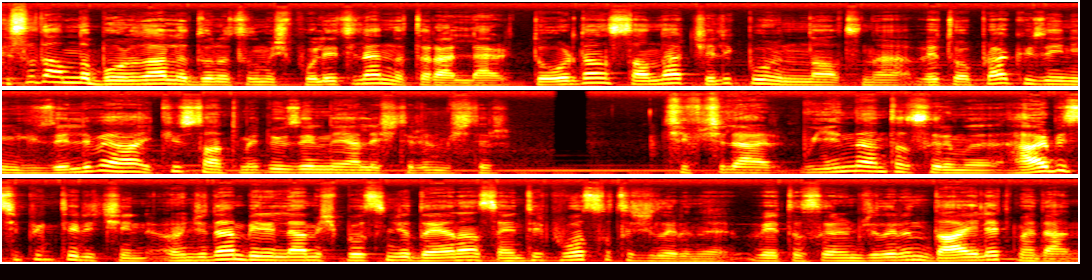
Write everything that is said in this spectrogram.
Kısa damla borularla donatılmış polietilen lateraller doğrudan standart çelik borunun altına ve toprak yüzeyinin 150 veya 200 cm üzerine yerleştirilmiştir. Çiftçiler bu yeniden tasarımı her bir sprinkler için önceden belirlenmiş basınca dayanan sentripivot satıcılarını ve tasarımcıların dahil etmeden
